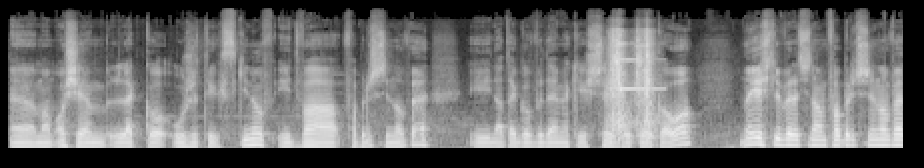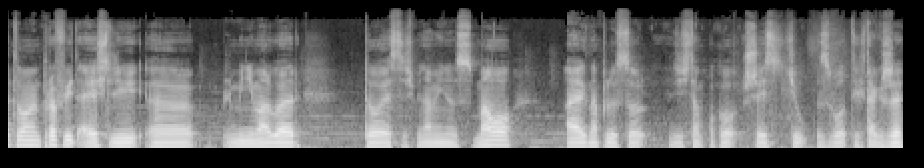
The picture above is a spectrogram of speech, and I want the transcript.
E, mam 8 lekko użytych skinów i dwa fabrycznie nowe i na tego wydałem jakieś 6 zł około. No jeśli wyleci nam fabrycznie nowe, to mamy profit, a jeśli e, minimalware, to jesteśmy na minus mało a jak na plus to gdzieś tam około 6 zł. Także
